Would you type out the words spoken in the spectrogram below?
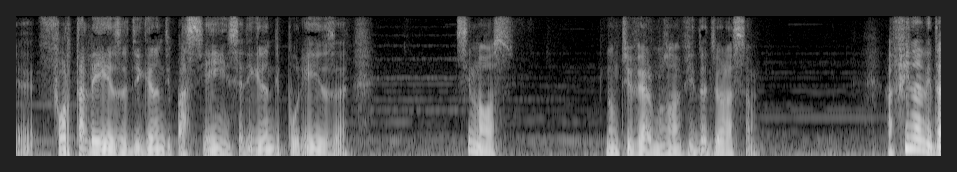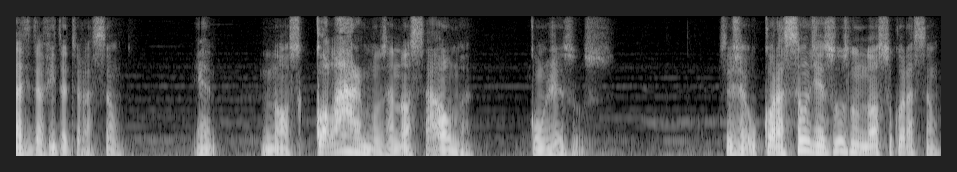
eh, fortaleza, de grande paciência, de grande pureza, se nós não tivermos uma vida de oração. A finalidade da vida de oração é nós colarmos a nossa alma com Jesus. Seja, o coração de Jesus no nosso coração,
